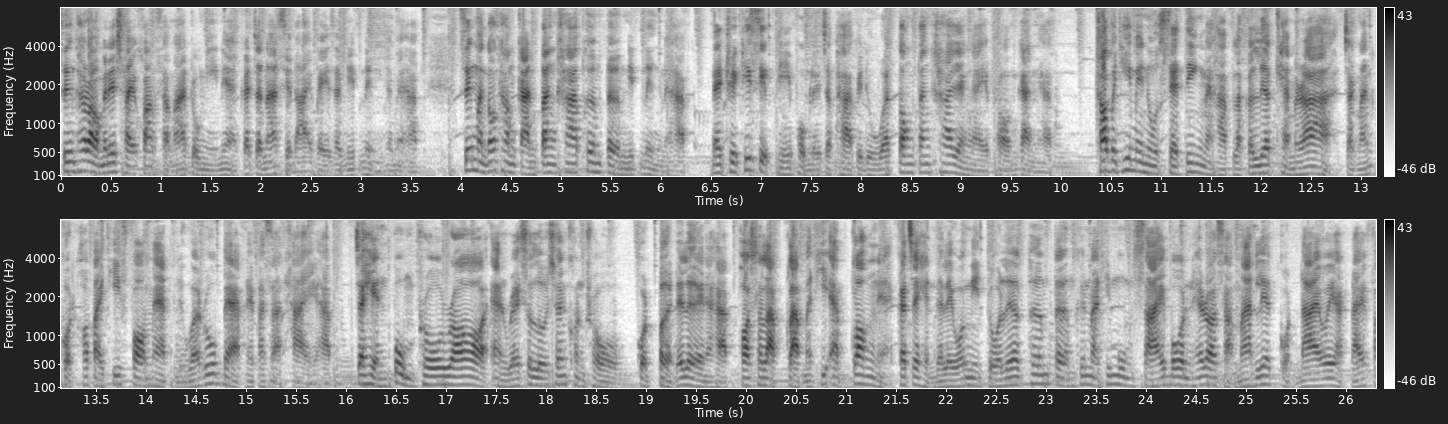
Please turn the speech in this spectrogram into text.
ซึ่งถ้าเราไม่ได้ใช้ความสามารถตรงนี้เนี่ยก็จะน่าเสียดายไปสักนิดหนึ่งใช่ไหมครับ ซึ่งมันต้องทำการตั้งค่าเพิ่มเติมนิดหนึ่งนะครับ ในทริคที่ 10 นี้ผมเลยจะพาไปดูว่าต้องตั้งค่ายังไงพร้อมกันครับ เข้าไปที่เมนู Setting นะครับ แล้วก็เลือก Camera จากนั้นกดเข้าไปที่ Format หรือว่ารูปแบบในภาษาไทยครับ จะเห็นปุ่ม Pro RAW and Resolution Control กดเปิดได้เลยนะครับ พอสลับกลับมาที่แอปกล้องเนี่ย ก็จะเห็นได้เลยว่ามีตัวเลือกเพิ่มเติมขึ้นมาที่มุมซ้ายบน ให้เราสามารถเลือกกดได้ว่าอยากได้ไฟ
